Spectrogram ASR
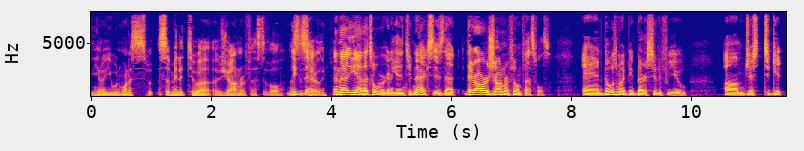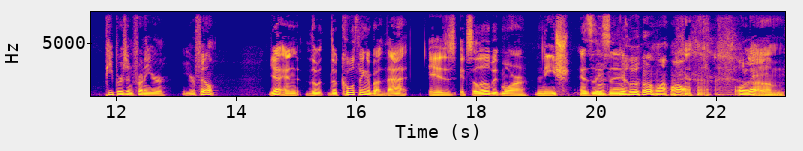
you know, you wouldn't want to su- submit it to a, a genre festival necessarily. And that, yeah, that's what we're going to get into next is that there are genre film festivals and those might be better suited for you, um, just to get peepers in front of your, your film. Yeah, and the the cool thing about that is it's a little bit more niche, as they say. wow. Ole. Um,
